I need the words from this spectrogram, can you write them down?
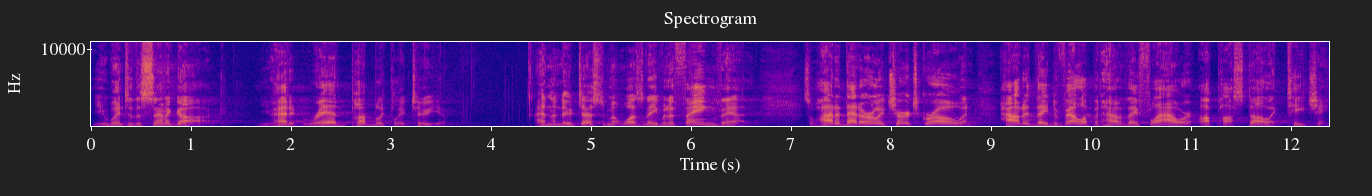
You went to the synagogue, you had it read publicly to you. And the New Testament wasn't even a thing then. So, how did that early church grow and how did they develop and how did they flower? Apostolic teaching.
